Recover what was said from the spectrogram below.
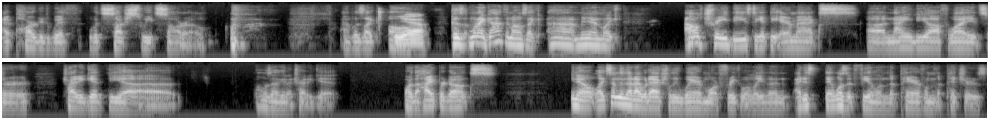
I parted with with such sweet sorrow. I was like, oh, yeah. Because when I got them, I was like, ah, man, like I'll trade these to get the Air Max uh, 90 off whites or try to get the uh what was I gonna try to get? Or the hyper dunks. You know, like something that I would actually wear more frequently than I just they wasn't feeling the pair from the pictures.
